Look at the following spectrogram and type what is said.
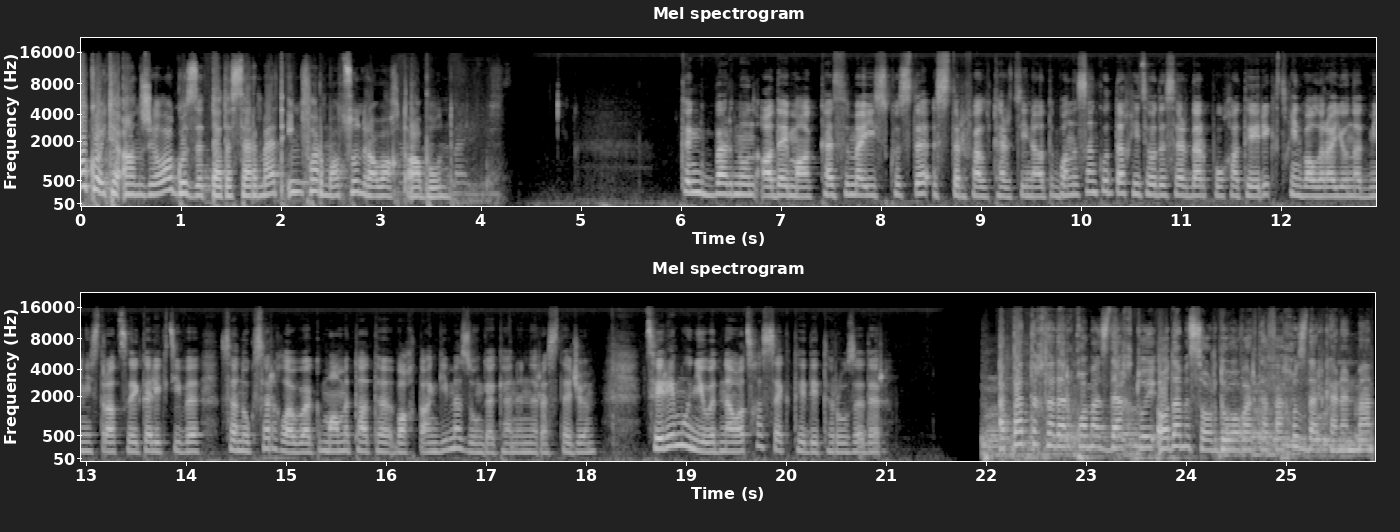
Կոքոյթը անժելա գոզտտատը սարմետ ինվարմացուն ռավաղթ աբուն։ Թնգբերնուն ադեմա կասմեիս կուստը ստրվալ կարտինատ։ Բանասանքոտ տախից հոդեսերդար պուխատերիք ծխինվալ ռայոն ադմինիստրացիե կալիկտիվը սանուկ սարղլավակ մամտատը վաղտանգի մեզունգ ականն ռստեջը։ Ցերեմոնի ուդնավացխա սեկտեդիտ ռոզեդեր։ өднавацға сәктеді тірузадыр. Апат тахтадар қом аз дахтуй одам сорду авар тафахуз дар кананма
